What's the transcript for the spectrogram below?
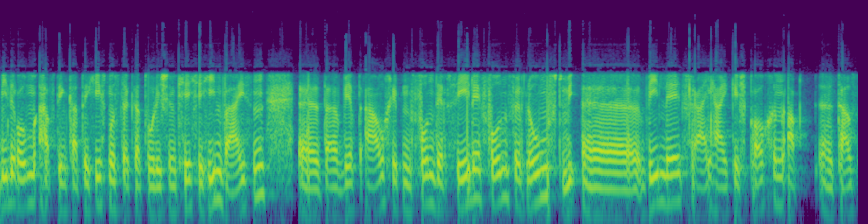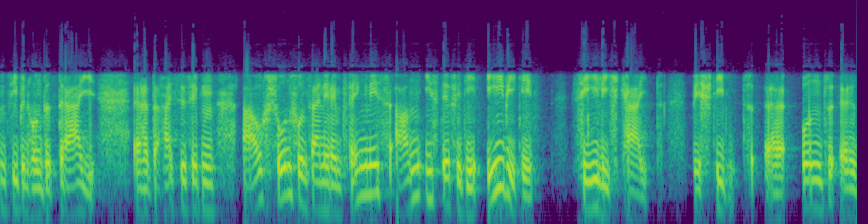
wiederum auf den Katechismus der katholischen Kirche hinweisen. Äh, da wird auch eben von der Seele, von Vernunft, äh, Wille, Freiheit gesprochen ab 1703. Äh, äh, da heißt es eben auch schon von seiner Empfängnis an ist er für die ewige Seligkeit bestimmt. Äh, und äh,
